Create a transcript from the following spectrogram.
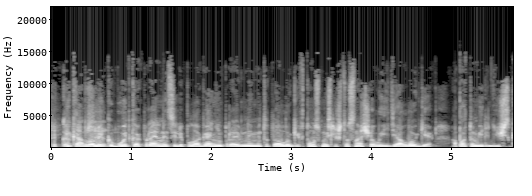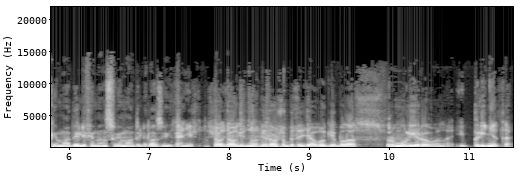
Так Экономика будет как правильное целеполагание и правильная методология. В том смысле, что сначала идеология, а потом юридическая модель и финансовая модель развития. Конечно, сначала идеология. Но для того, чтобы эта идеология была сформулирована и принята,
